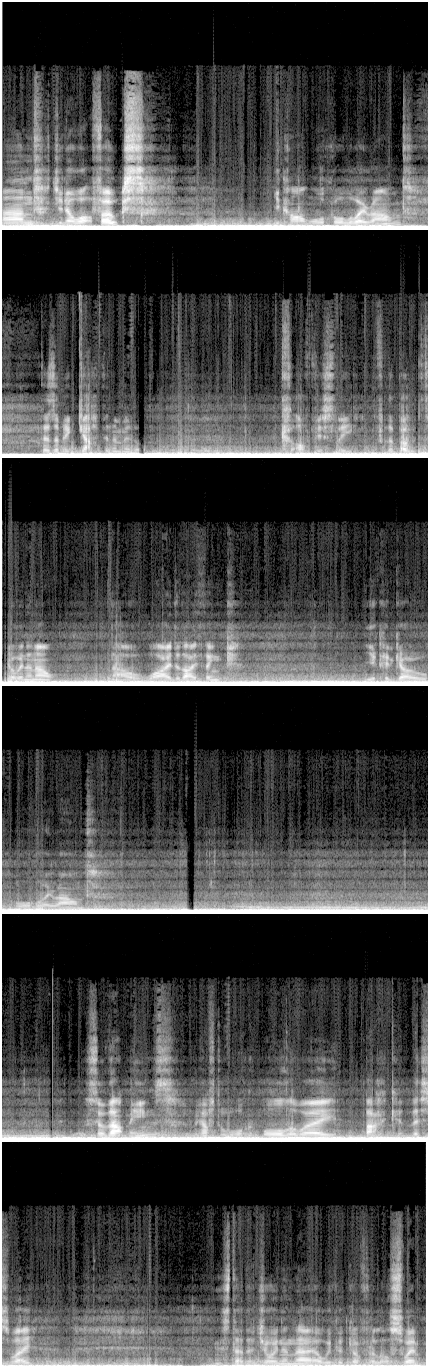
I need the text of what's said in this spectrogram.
And do you know what folks? You can't walk all the way around. There's a big gap in the middle. Obviously for the boat to go in and out. Now why did I think you could go all the way around? So that means we have to walk all the way back this way instead of joining there. We could go for a little swim.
